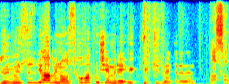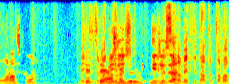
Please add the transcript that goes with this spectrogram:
dürbünsüz diyor abi noskop atmış Emir'e ü- 300 metreden. Nasıl? O nasıl lan? Medkit'i Chatte var. yazıyor Emir, dürbün. Emir Diyeceğiz sana medkit attım tamam.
